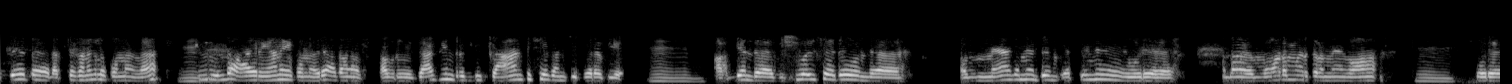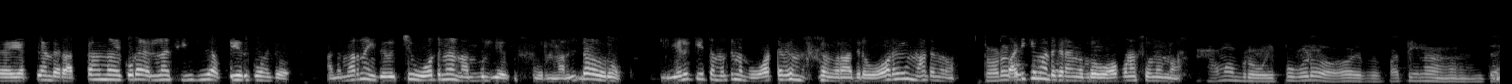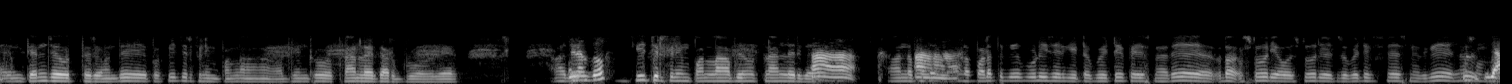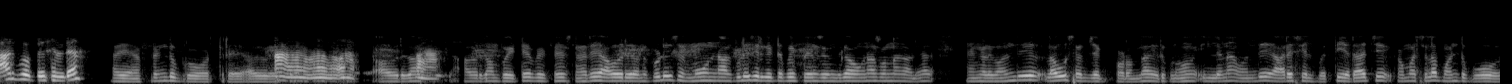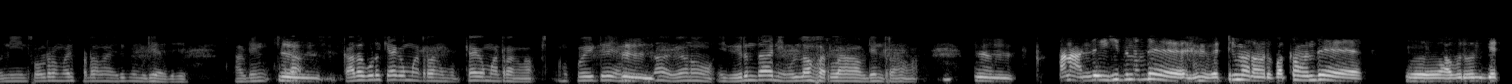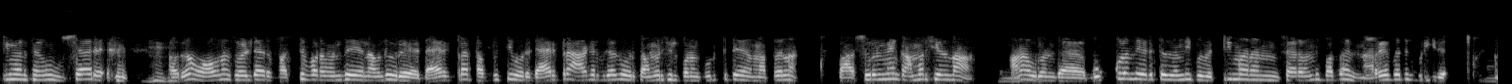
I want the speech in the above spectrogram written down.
பேர்த்த லட்சக்கணக்குல கொண்டாங்க இவரு வந்து ஆயிரம் யானையை கொண்டாரு அதான் அவரு ஜாக்லின் ரெட்டி ஃபேண்டஸியே காமிச்சிருப்பாரு அப்படியே ம், ம். அப்படியே அந்த விஷுவல்ஸ் ஏதோ அந்த மேகமே அப்படியே எப்பயுமே ஒரு அந்த மோடமா இருக்கிற மேகம். ஒரு எப்பயும் அந்த ரத்தமே கூட எல்லாம் சிஞ்சி அப்படியே இருக்கும். இது அந்த மாதிரிலாம் இதை வச்சு ஓட்டுனா நம்மளுக்கு ஒரு நல்லா வரும். இலக்கியத்தை மட்டும் நம்ம ஓட்டவே மாட்டேங்கிறோம் அதுல ஓடவே மாட்டேங்கிறோம் படிக்க மாட்டேங்கிறாங்க ப்ரோ ஓப்பனா சொல்லணும்னா. ஆமா ப்ரோ இப்போ கூட இப்ப பாத்தீங்கன்னா எனக்கு தெரிஞ்ச ஒருத்தர் வந்து இப்ப ஃபீச்சர் ஃபிலிம் பண்ணலாம் அப்படின்ற ஒரு பிளான்ல இருக்காரு ப்ரோ அவரு. அது ஃபீச்சர் ஃபிலிம் பண்ணலாம் அப்படின்னு ஒரு பிளான்ல இருக்காரு. அந்த படம். அந்த படத்துக்கு ப்ரொடியூசர் கிட்ட போயிட்டு பேசினாரு. ஸ்டோரி அவர் ஸ்டோரி எடுத்துட்டு போயிட்டு பேசினதுக்கு யார் ப்ரோ பேசுனது? அது என் ஃப்ரெண்டு ப்ரோ ஒருத்தர். அவரு ஆ ஆ ஆ, ஆ. அவர் தான் ஆ. அவர் தான் போயிட்டு போய் பேசினாரு அவரு அந்த ப்ரொடியூசர் மூணு நாலு ப்ரொடியூசர் கிட்ட போய் பேசுறதுக்கு அவங்க என்ன சொன்னாங்க அப்படின்னா எங்களுக்கு வந்து லவ் சப்ஜெக்ட் படம் தான் இருக்கணும். இல்லனா வந்து அரசியல் பத்தி ஏதாச்சும் கமர்ஷியலா பண்ணிட்டு போ. நீ சொல்ற மாதிரி படம்லாம் எடுக்க முடியாது. அப்படின்னு. கதை கூட கேட்க மாட்டாங்க கேட்க மாட்டாங்களாம் போயிட்டு எனக்கு இதுதான் வேணும். இது இருந்தா நீ உள்ள வரலாம் அப்படின்றாங்களாம். ம். ஆனா அந்த விஷயத்துல வந்து வெற்றிமாறன் ஒரு பக்கம் வந்து அவர் வந்து வெற்றிமாறன் சார் உஷாரு. அவர் தான் சொல்லிட்டாரு. ஃபர்ஸ்ட் படம் வந்து நான் வந்து ஒரு டைரக்டரா தப்பிச்சு ஒரு டைரக்டரா ஆகிறதுக்காக ஒரு கமர்ஷியல் படம் கொடுத்துட்டு மத்ததெல்லாம். இப்ப அசுரனுமே கமர்ஷியல் தான். ஆனா அவர் அந்த புக்ல இருந்து எடுத்தது வந்து இப்ப வெற்றிமாறன் சார வந்து பார்த்தா நிறைய பேத்துக்கு பிடிக்குது.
